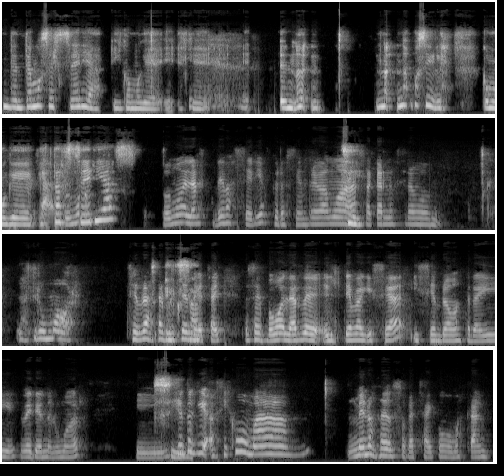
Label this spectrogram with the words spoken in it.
intentemos ser serias y como que es que eh, no, no- no es posible, como que estar serias, Podemos hablar de más serios, pero siempre vamos Sí. a sacar nuestro, nuestro humor. Siempre va a estar presente. ¿cachai? Entonces podemos hablar del tema que sea y siempre vamos a estar ahí metiendo el humor. Y Sí. siento que así es como más, menos denso, ¿cachai? Como más tranquilo.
